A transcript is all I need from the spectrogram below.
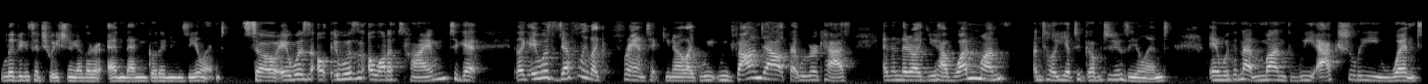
living situation together, and then go to New Zealand. So it was it wasn't a lot of time to get like it was definitely like frantic, you know. Like we we found out that we were cast, and then they're like, you have one month until you have to come to New Zealand. And within that month, we actually went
